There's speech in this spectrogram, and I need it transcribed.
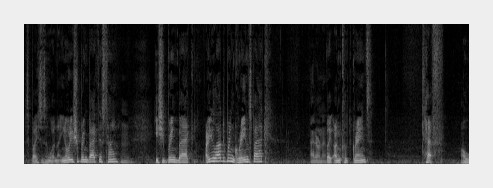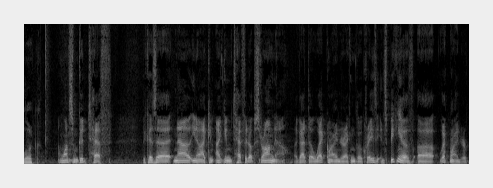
spices and whatnot. You know what he should bring back this time? He should bring back. Are you allowed to bring grains back, I don't know. like uncooked grains? Teff. I'll look. I want some good teff because uh, now you know I can I can teff it up strong now. I got the wet grinder. I can go crazy. And speaking of uh, wet grinder,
